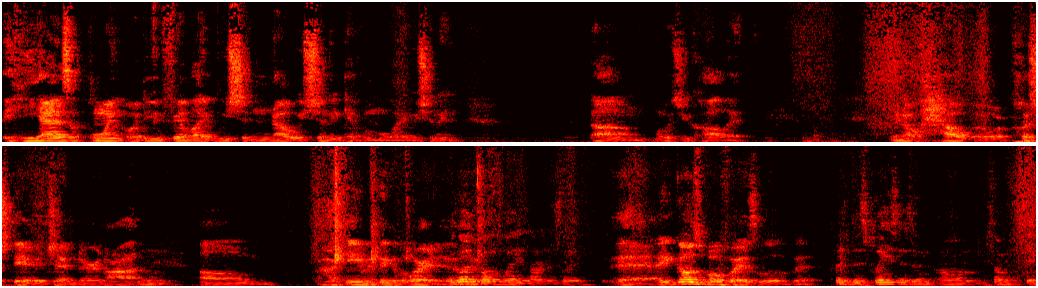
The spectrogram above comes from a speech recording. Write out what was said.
he has a point, or do you feel like we should know we shouldn't give him away? We shouldn't. Um, what would you call it? You know, help or push their agenda or not. Mm. Um, I can't even think of the word. It goes both ways, honestly. Yeah, it goes both ways a little bit. But there's places in um, some sta-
